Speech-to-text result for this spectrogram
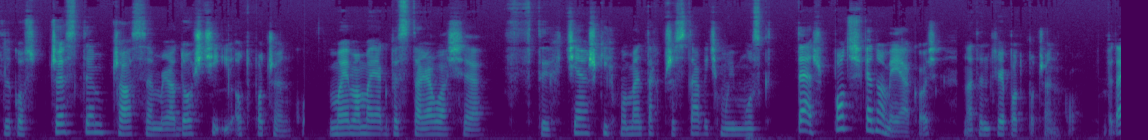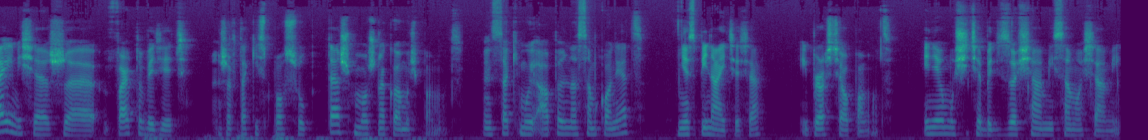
tylko z czystym czasem radości i odpoczynku. Moja mama jakby starała się w tych ciężkich momentach przestawić mój mózg też podświadomie jakoś na ten tryb odpoczynku. Wydaje mi się, że warto wiedzieć, że w taki sposób też można komuś pomóc. Więc taki mój apel na sam koniec: nie spinajcie się i proście o pomoc. I nie musicie być zosiami, samosiami.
